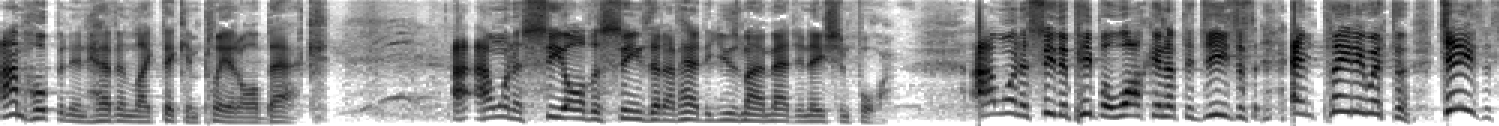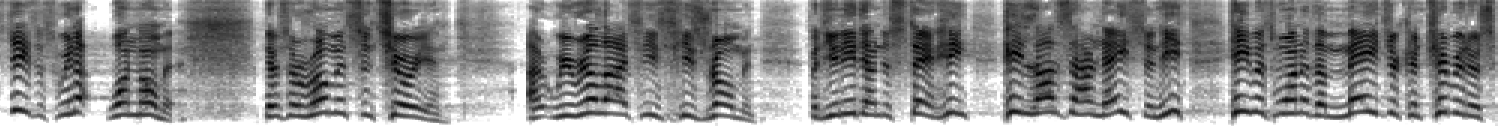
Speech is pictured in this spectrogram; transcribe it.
I'm hoping in heaven like they can play it all back. I, I want to see all the scenes that I've had to use my imagination for. I want to see the people walking up to Jesus and pleading with them, Jesus, Jesus, we know. One moment. There's a Roman centurion. Uh, we realize he's, he's Roman, but you need to understand, he, he loves our nation. He, he was one of the major contributors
